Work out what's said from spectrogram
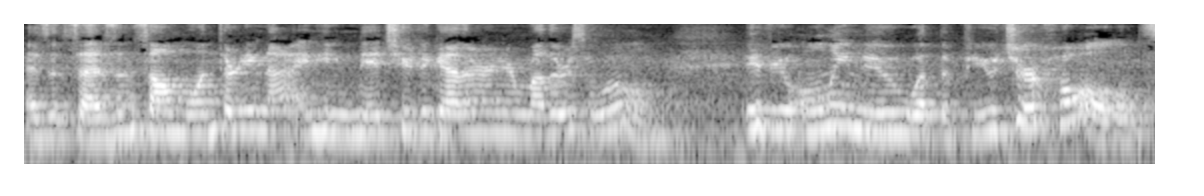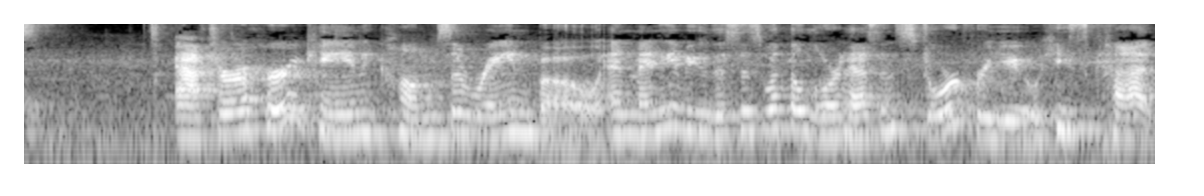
As it says in Psalm 139, he knit you together in your mother's womb. If you only knew what the future holds, after a hurricane comes a rainbow. And many of you, this is what the Lord has in store for you. He's got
